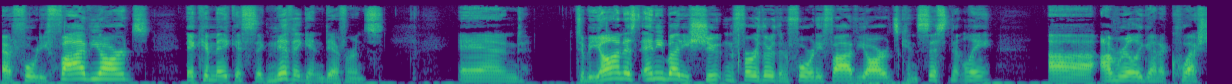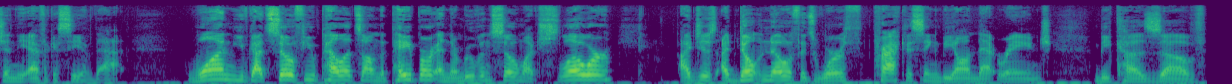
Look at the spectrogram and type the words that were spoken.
At 45 yards, it can make a significant difference. And to be honest, anybody shooting further than 45 yards consistently, uh, I'm really going to question the efficacy of that. One, you've got so few pellets on the paper and they're moving so much slower. I just I don't know if it's worth practicing beyond that range because of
